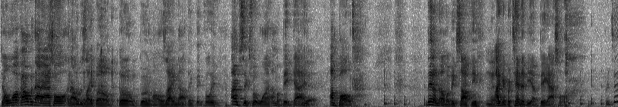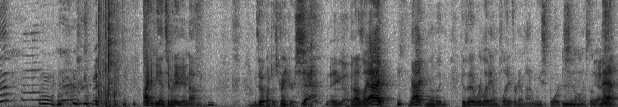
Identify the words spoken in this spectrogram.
don't walk off with that asshole. And I was just like, boom, boom, boom. I was like, no, thank- thankfully, I'm six foot one. I'm a big guy. Yeah. I'm bald. they don't know I'm a big softy. Yeah. I can pretend to be a big asshole. pretend. I could be intimidating enough to a bunch of strangers. Yeah. There you go. And I was like, hey, hey, because we're letting him play freaking uh, Wii Sports and all that stuff. yeah. Man,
